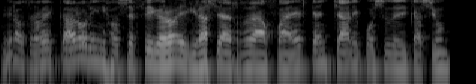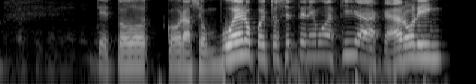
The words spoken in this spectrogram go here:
mira, otra vez Carolyn y José Figueroa. Y gracias a Rafael Canchani por su dedicación de todo corazón. Bueno, pues entonces tenemos aquí a Carolyn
